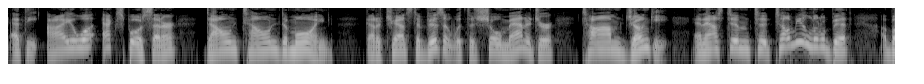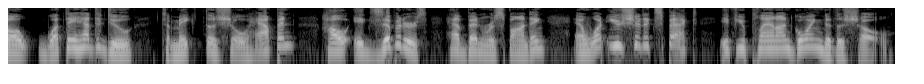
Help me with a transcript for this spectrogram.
at the Iowa Expo Center, downtown Des Moines. Got a chance to visit with the show manager, Tom Junge, and asked him to tell me a little bit about what they had to do to make the show happen, how exhibitors have been responding, and what you should expect if you plan on going to the show.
